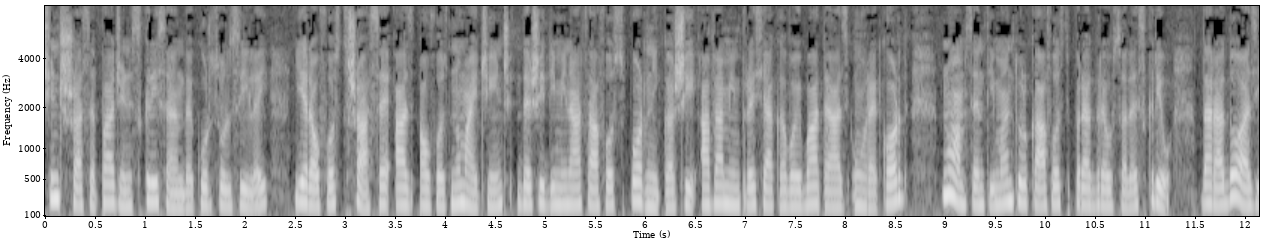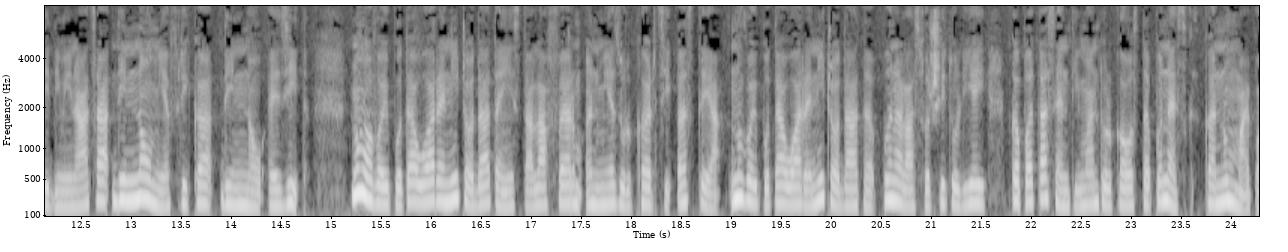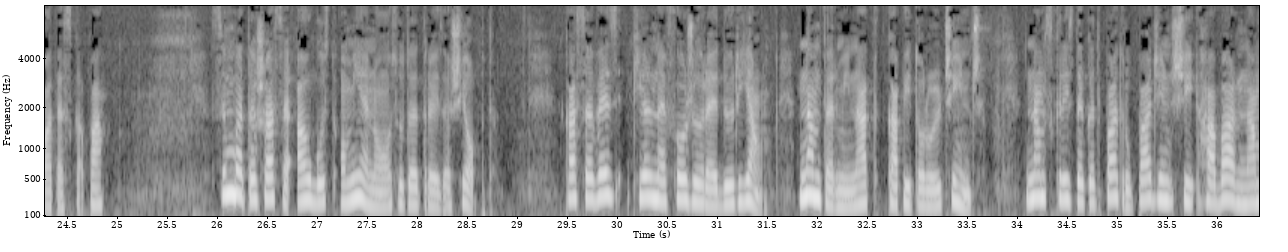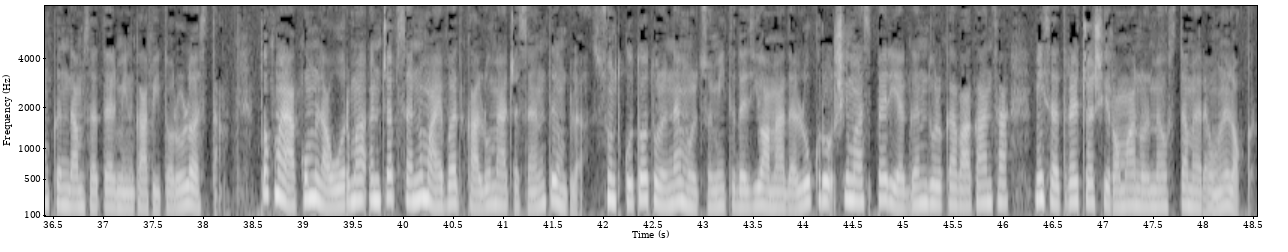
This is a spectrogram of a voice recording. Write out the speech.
pagini scrise în decursul zilei, ieri au fost 6, azi au fost numai 5, deși dimineața a fost spornică și aveam impresia că voi bate azi un record, nu am sentimentul că a fost prea greu să le scriu, dar a doua zi dimineața, din nou mi-e frică, din nou ezit. Nu mă voi putea oare niciodată instala ferm în miezul cărții ăsteia, nu voi putea oare niciodată, până la sfârșitul ei, căpăta sentimentul că o stăpânesc, că nu mai poate scăpa. Sâmbătă 6 august 1938 Ca să vezi, qu'il ne faut jurer du rien. N-am terminat capitolul 5. N-am scris decât patru pagini și habar n-am când am să termin capitolul ăsta. Tocmai acum, la urmă, încep să nu mai văd ca lumea ce se întâmplă. Sunt cu totul nemulțumit de ziua mea de lucru și mă sperie gândul că vacanța mi se trece și romanul meu stă mereu în loc.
